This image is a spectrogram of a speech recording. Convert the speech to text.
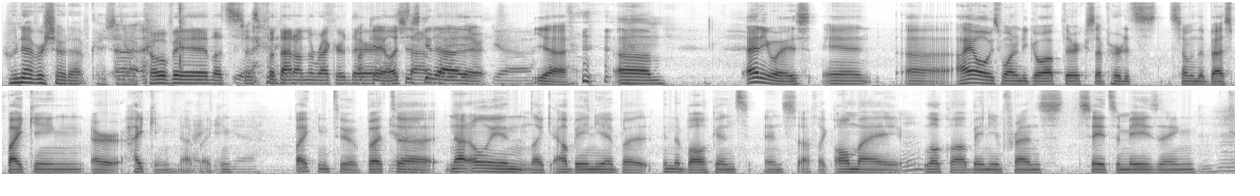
Who never showed up because she got Uh, COVID. Let's yeah. just put that on the record there. Okay, let's just get out of there. Yeah. yeah. um, anyways, and uh, I always wanted to go up there because I've heard it's some of the best biking or hiking, not biking, yeah. Biking too. But Yeah. uh, not only in like Albania, but in the Balkans and stuff. Like all my Mhm. local Albanian friends say it's amazing. Mhm.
